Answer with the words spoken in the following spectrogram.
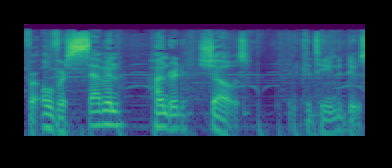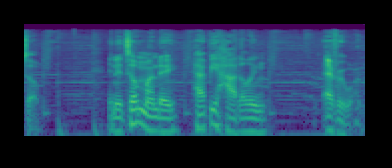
for over 700 shows and continue to do so. And until Monday, happy hodling, everyone.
